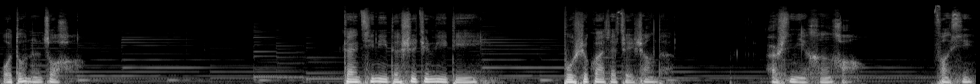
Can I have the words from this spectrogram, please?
我都能做好。感情里的势均力敌，不是挂在嘴上的，而是你很好，放心，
